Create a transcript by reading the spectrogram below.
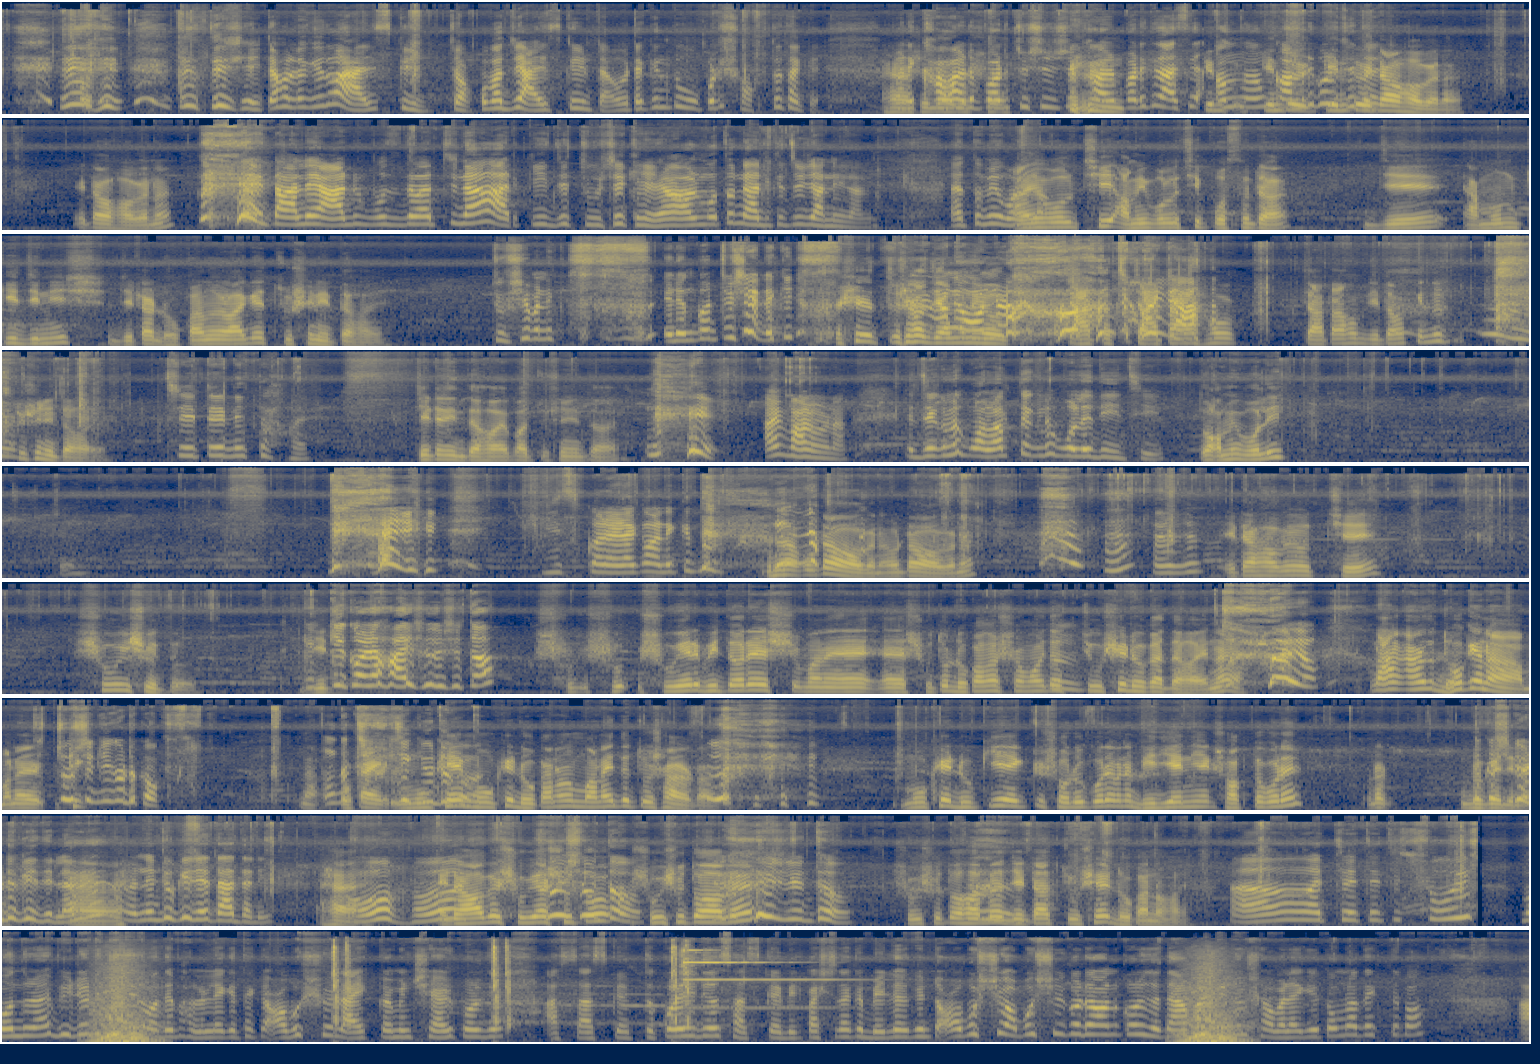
তো সেইটা হলো কিন্তু আইসক্রিম চকোবার যে আইসক্রিমটা ওটা কিন্তু উপরে শক্ত থাকে। মানে খাওয়ার পর চুষে চুষে খাওয়ার পরে কিন্তু আইসক্রিম কামড়ে করে খেতে হবে না। এটাও হবে না। তাহলে আর বুঝতে পারছি না আর কি যে চুষে খেয়ে আর মতন আর কিছু জানি না আমি। তুমি আমি বলছি আমি বলেছি প্রশ্নটা যে এমন কি জিনিস যেটা ঢোকানোর আগে চুষে নিতে হয়? চুষে মানে এরকম করে চুষে নাকি? সে চুষা যেমন হোক চাটা চাটা হোক চাটা হোক যেটা হোক কিন্তু চুষে নিতে হয়। চেটে নিতে হয়। চেটে নিতে হয় বা চুষে নিতে হয়। আমি পারব না। যেগুলো বলার তো এগুলো বলে দিয়েছি। তো আমি বলি অনেকে তো না ওটাও হবে না ওটাও হবে না। এটা হবে হচ্ছে সুই সুতো। কি- করে হয় শুয়ে শুতো সু- সু- সুয়ের ভিতরে মানে সুতো ঢোকানোর সময় তো চুষে ঢোকাতে হয় না? না আমি তো ঢোকে না মানে চুষে কি ঢোকো? না ওটাই মুখে মুখে ঢোকানোর মানেই তো চুষাটা মুখে ঢুকিয়ে একটু সরু করে মানে ভিজিয়ে নিয়ে শক্ত করে ওটা ঢুকে দিলাম। ঢুকিয়ে দিলাম। হ্যাঁ? মানে ঢুকিয়ে যায় তাড়াতাড়ি। হ্যাঁ। এটা হবে সুইয়া সুতো। সুই সুতো। হবে। সুই সুতো। হবে যেটা চুষে ঢোকানো হয়। ও আচ্ছা আচ্ছা আচ্ছা সুই বন্ধুরা ভিডিওটি যদি তোমাদের ভালো লেগে থাকে অবশ্যই লাইক কমেন্ট শেয়ার করে দিও। আর সাবস্ক্রাইব তো করে দিও। সাবস্ক্রাইবের পাশে থাকা বেল আইকনটা অবশ্যই অবশ্যই করে অন করো যাতে আমার ভিডিও সবার আগে তোমরা দেখতে পাও।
